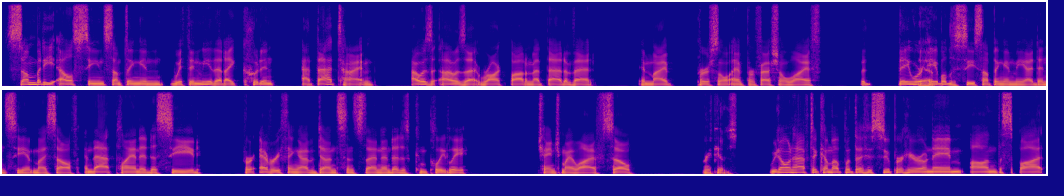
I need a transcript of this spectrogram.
somebody else seeing something in within me that I couldn't at that time. I was I was at rock bottom at that event in my personal and professional life. They were able to see something in me I didn't see in myself. And that planted a seed for everything I've done since then. And it has completely changed my life. So freaking- we don't have to come up with a superhero name on the spot,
